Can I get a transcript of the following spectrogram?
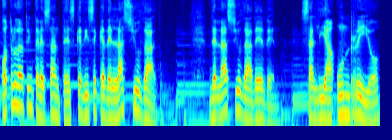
otro dato interesante es que dice que de la ciudad, de la ciudad de Edén, salía un río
